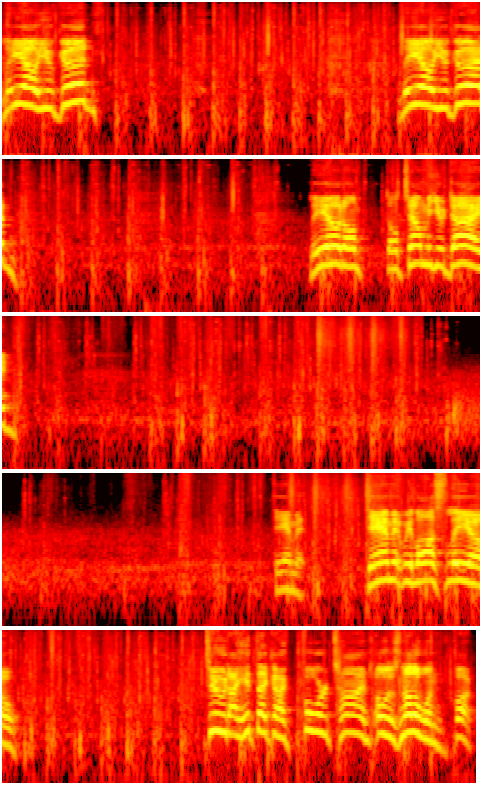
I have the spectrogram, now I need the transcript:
Leo, you good? Leo, you good? Leo, don't don't tell me you died. Damn it. Damn it, we lost Leo. Dude, I hit that guy four times. Oh, there's another one. Fuck.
